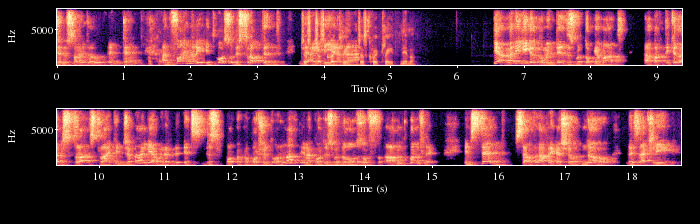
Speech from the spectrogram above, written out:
genocidal intent. Okay. And finally, it also disrupted just, the just idea quickly, that... Just quickly, Nimer. Yeah, many legal commentators were talking about a particular stri strike in Jabalia, whether it's disproportionate or not, in accordance with the laws of armed conflict. Instead, South Africa showed no, there's actually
